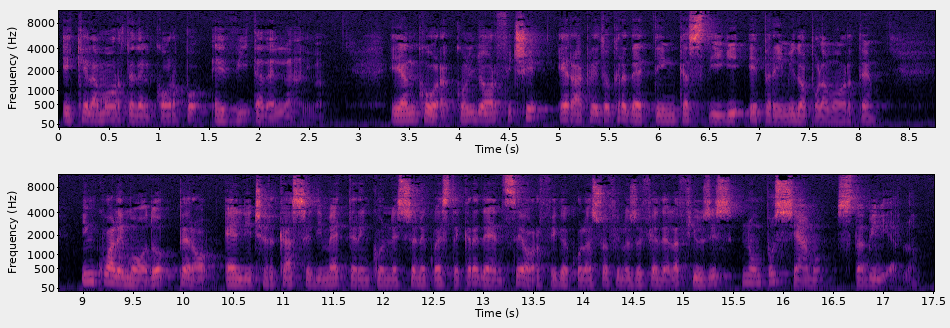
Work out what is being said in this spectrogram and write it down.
e che la morte del corpo è vita dell'anima. E ancora, con gli orfici, Eraclito credette in castighi e premi dopo la morte. In quale modo, però, egli cercasse di mettere in connessione queste credenze orfiche con la sua filosofia della Fusis non possiamo stabilirlo.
